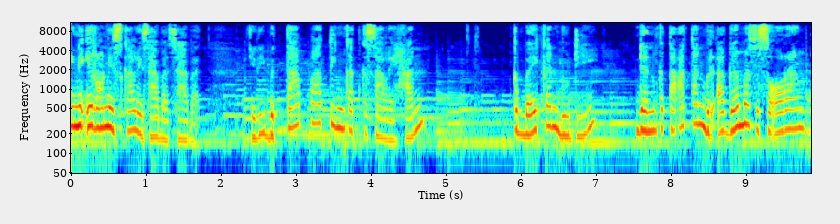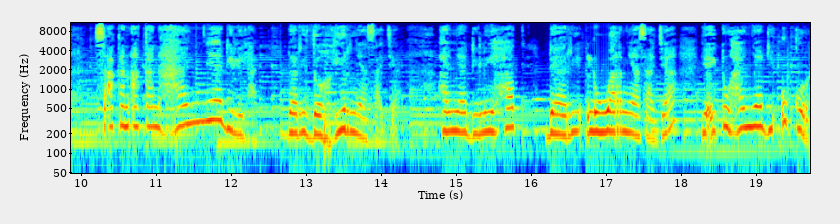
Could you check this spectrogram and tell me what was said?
Ini ironis sekali sahabat-sahabat. Jadi betapa tingkat kesalehan, kebaikan budi, dan ketaatan beragama seseorang seakan-akan hanya dilihat dari dohirnya saja. Hanya dilihat dari luarnya saja, yaitu hanya diukur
